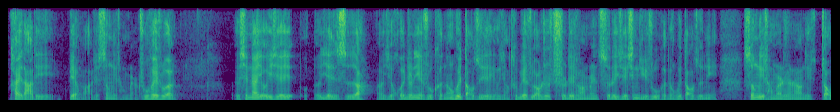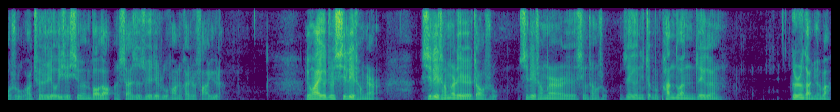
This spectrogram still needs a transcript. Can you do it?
太大的变化，这生理层面。除非说，现在有一些饮食啊，一些环境的因素可能会导致一些影响。特别主要是吃的这方面，吃了一些性激素，可能会导致你生理层面上的早熟啊。确实有一些新闻报道，三四岁这乳房就开始发育了。另外一个就是心理层面，心理层面的早熟，心理层面性成熟，这个你怎么判断？这个个人感觉吧。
